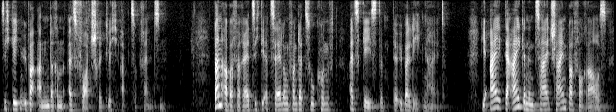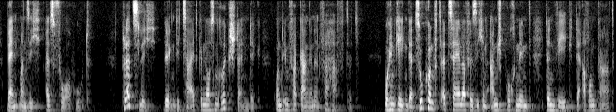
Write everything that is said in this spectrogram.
sich gegenüber anderen als fortschrittlich abzugrenzen. Dann aber verrät sich die Erzählung von der Zukunft als Geste der Überlegenheit die, der eigenen Zeit scheinbar voraus, wendet man sich als Vorhut. Plötzlich wirken die Zeitgenossen rückständig und im Vergangenen verhaftet, wohingegen der Zukunftserzähler für sich in Anspruch nimmt, den Weg der Avantgarde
